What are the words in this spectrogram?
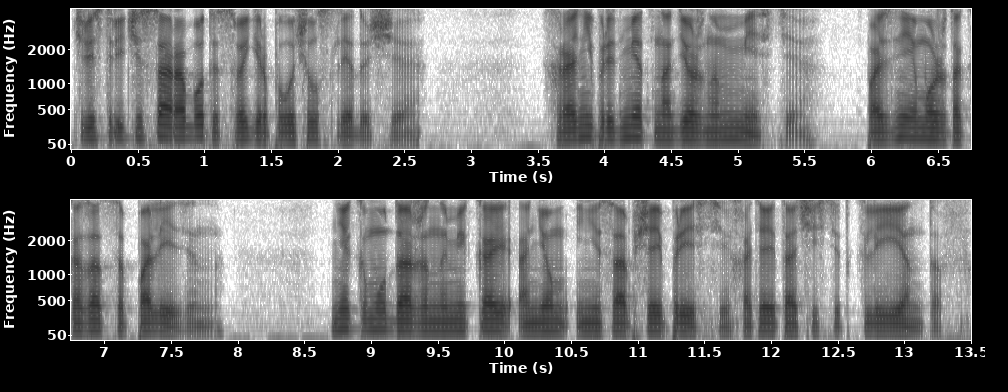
Через три часа работы Свегер получил следующее. Храни предмет в надежном месте. Позднее может оказаться полезен. Некому даже намекай о нем и не сообщай прессе, хотя это очистит клиентов.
